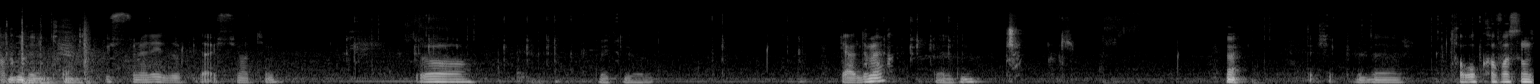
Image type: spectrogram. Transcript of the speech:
Bir de iki tane. Üstüne değil dur bir daha üstüne atayım. Yo. Bekliyorum. Geldi mi? Geldim. Heh. Teşekkürler. Tavuk kafasını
